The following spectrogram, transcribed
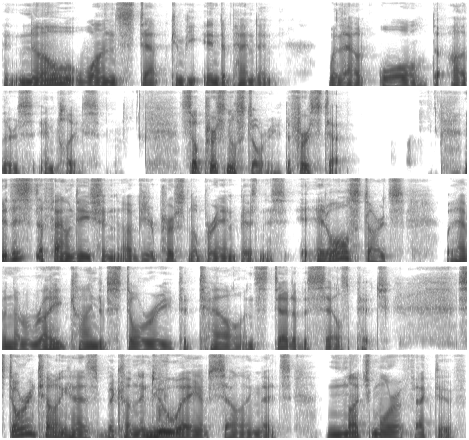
No one step can be independent without all the others in place. So, personal story, the first step. Now, this is the foundation of your personal brand business. It, it all starts with having the right kind of story to tell instead of a sales pitch. Storytelling has become the new way of selling that's much more effective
